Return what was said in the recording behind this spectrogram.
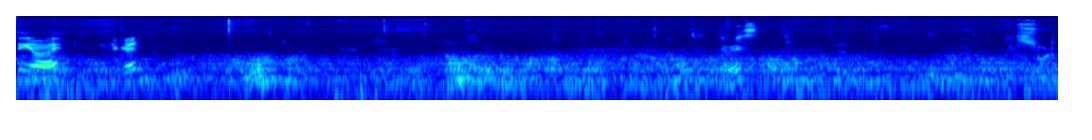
think you're alright. You're good. There is. Short of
